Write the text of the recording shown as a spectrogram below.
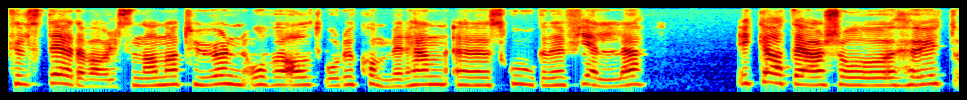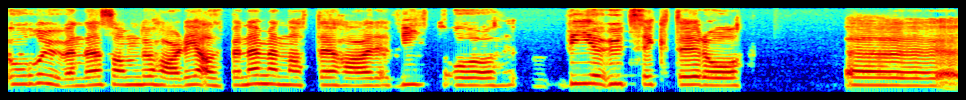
tilstedeværelsen av naturen overalt hvor du kommer hen. skogene, fjellet, Ikke at det er så høyt og ruvende som du har det i Alpene, men at det har hvit og vide utsikter og øh,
